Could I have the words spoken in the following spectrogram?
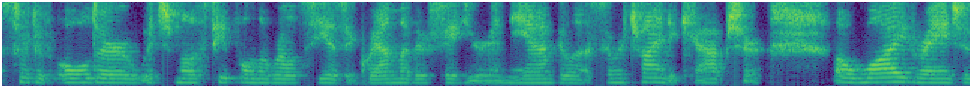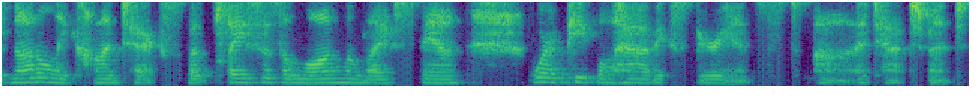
sort of older, which most people in the world see as a grandmother figure in the ambulance. So we're trying to capture a wide range of not only contexts, but places along the lifespan where people have experienced uh, attachment.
